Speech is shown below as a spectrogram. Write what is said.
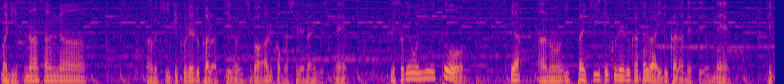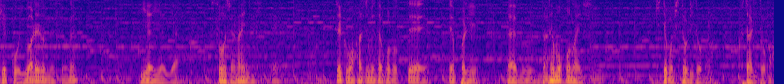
まあ、リスナーさんがあの聞いてくれるからっていうのが一番あるかもしれないですね。で、それを言うと、いや、あの、いっぱい聞いてくれる方がいるからですよねって結構言われるんですよね。いやいやいや、そうじゃないんですって。ジャックも始めた頃って、やっぱりライブ誰も来ないし、来ても1人とか2人とか、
